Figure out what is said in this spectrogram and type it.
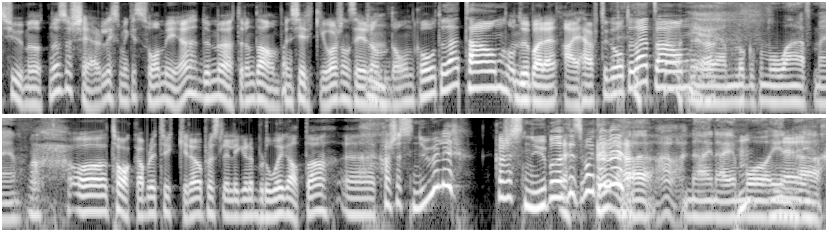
20 minuttene så skjer det liksom ikke så mye. Du møter en dame på en kirkegård som sier sånn Don't go to that town. Og du bare I have to go to that town. Yeah, I'm looking for my wife, man. Og tåka blir tykkere, og plutselig ligger det blod i gata. Eh, kanskje snu, eller? Kanskje snu på det tidspunktet, eller? Nei, nei, jeg må inn her.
